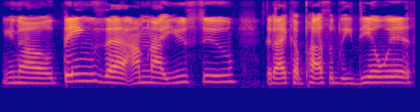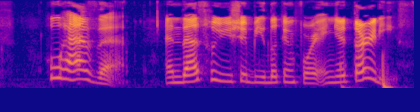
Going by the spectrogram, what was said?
You know, things that I'm not used to that I could possibly deal with. Who has that? And that's who you should be looking for in your 30s.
